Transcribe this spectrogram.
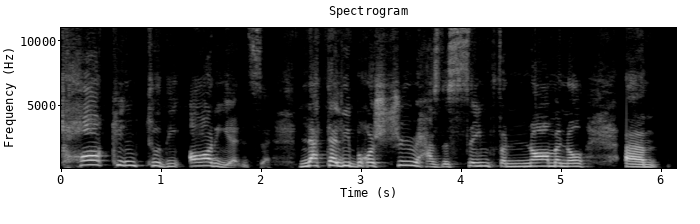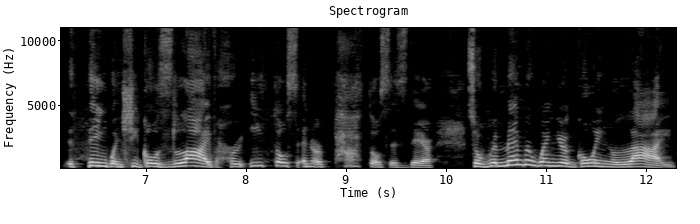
talking to the audience. Natalie Brochu has the same phenomenal um, thing when she goes live. Her ethos and her pathos is there. So remember when you're going live,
